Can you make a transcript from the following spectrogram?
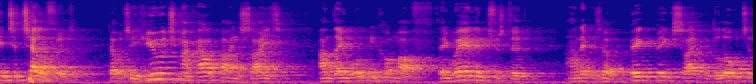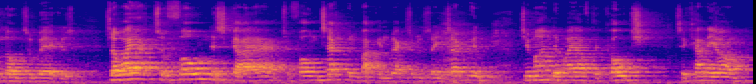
into Telford. That was a huge McAlpine site and they wouldn't come off. They weren't interested and it was a big, big site with loads and loads of workers. So I had to phone this guy, I had to phone Tegwyn back in Wrexham and say, Tegwyn, do you mind if I have the coach to carry on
